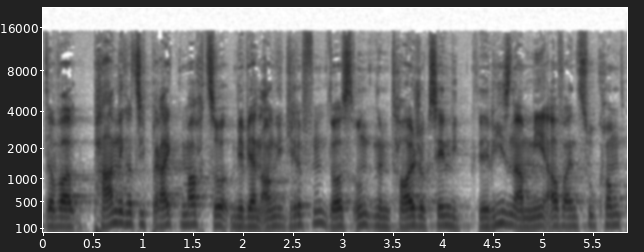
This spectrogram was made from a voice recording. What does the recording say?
da war Panik, hat sich breit gemacht, so, wir werden angegriffen. Du hast unten im Tal schon gesehen, wie eine Riesenarmee auf einen zukommt.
